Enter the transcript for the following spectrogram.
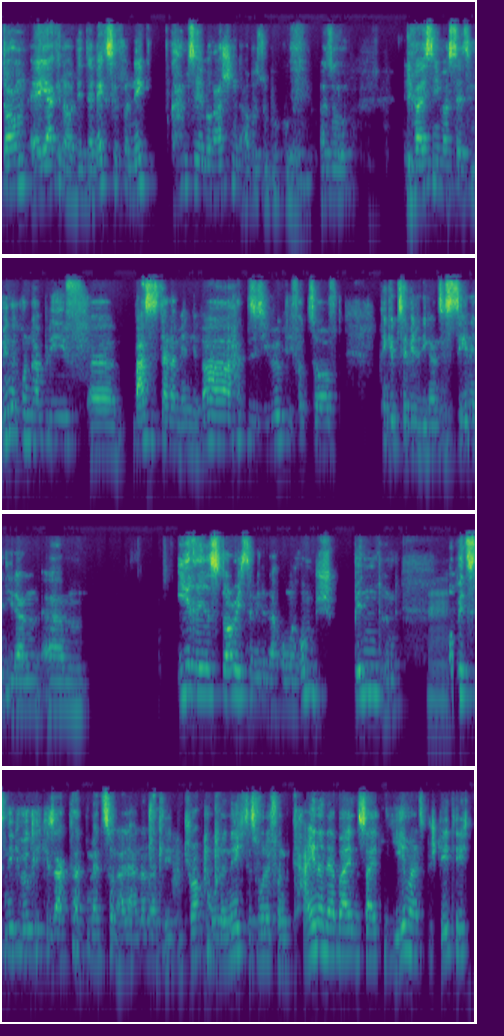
Dom, äh, ja genau, der, der Wechsel von Nick kam sehr überraschend, aber super cool. Also ich weiß nicht, was da jetzt im Hintergrund ablief, äh, was es dann am Ende war, hatten sie sich wirklich verzofft. Dann gibt es ja wieder die ganze Szene, die dann ähm, ihre Stories dann wieder darum herum spinnt und Hm. ob jetzt Nick wirklich gesagt hat, Matt soll alle anderen Athleten droppen oder nicht, das wurde von keiner der beiden Seiten jemals bestätigt.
